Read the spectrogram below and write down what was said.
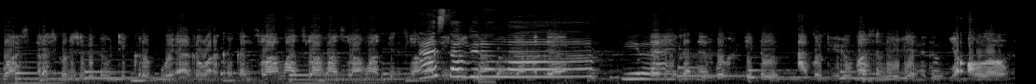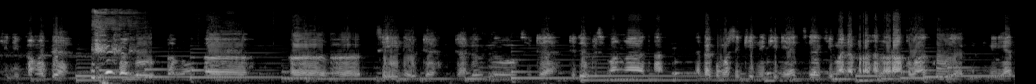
wah stresku di situ tuh di grup WA keluarga kan selamat selamat selamat gitu selamat selamat ya Astagfirullah. Gila. Dari saat itu itu aku di rumah sendirian itu ya Allah gini banget ya. Aku eh eh, eh, si ini udah udah lulus sudah udah bersemangat. Ah, tapi aku masih gini gini aja gimana perasaan orang tua aku ya ngeliat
